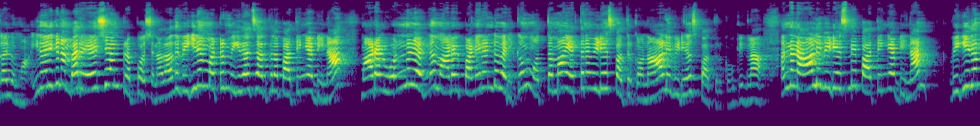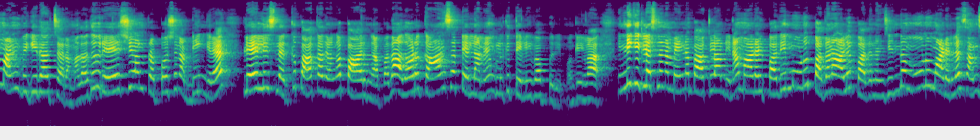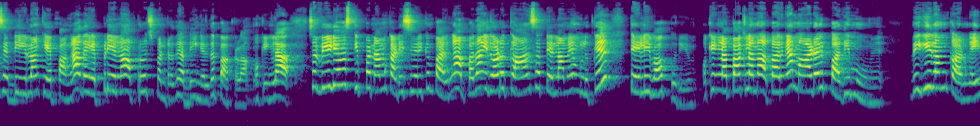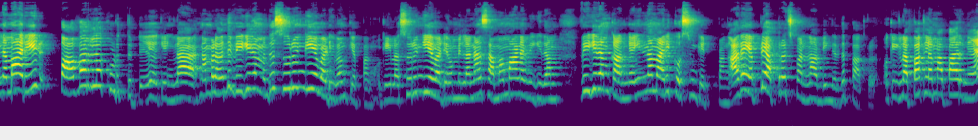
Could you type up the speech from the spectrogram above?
விகிதங்களுமா இது வரைக்கும் நம்ம ரேஷியன் ப்ரப்போர்ஷன் அதாவது விகிதம் மற்றும் விகிதாச்சாரத்தில் பார்த்தீங்க அப்படின்னா மாடல் ஒன்றுலேருந்து மாடல் பன்னிரெண்டு வரைக்கும் மொத்தமாக எத்தனை வீடியோஸ் பார்த்துருக்கோம்? நாலு வீடியோஸ் பார்த்துருக்கோம் ஓகேங்களா அந்த நாலு வீடியோஸுமே பார்த்தீங்க அப்படின்னா விகிதம் அண்ட் விகிதாச்சாரம். அதாவது ரேஷியோ அண்ட் ப்ரப்போர்ஷன் அப்படிங்கிற பிளேலிஸ்ட்டில் இருக்குது பார்க்காதவங்க பாருங்கள் அப்போ தான் அதோட கான்செப்ட் எல்லாமே உங்களுக்கு தெளிவாக புரியும். ஓகேங்களா இன்றைக்கி கிளாஸில் நம்ம என்ன பார்க்கலாம் அப்படின்னா மாடல் பதிமூணு பதினாலு பதினஞ்சு. இந்த மூணு மாடலில் சம்ஸ் எப்படியெல்லாம் கேட்பாங்க அதை எப்படியெல்லாம் அப்ரோச் பண்ணுறது அப்படிங்கிறத பார்க்கலாம். ஓகேங்களா ஸோ வீடியோவை ஸ்கிப் பண்ணாமல் கடைசி வரைக்கும் பாருங்கள் அப்போ தான் இதோட கான்செப்ட் எல்லாமே உங்களுக்கு தெளிவாக புரியும். ஓகேங்களா பார்க்கலாமா? பாருங்கள் மாடல் பதிமூணு. விகிதம் காண்க இந்த மாதிரி பவரில் கொடுத்துட்டு ஓகேங்களா? நம்மளை வந்து விகிதம் வந்து சுருங்கிய வடிவம் கேட்பாங்க. ஓகேங்களா? சுருங்கிய வடிவம் இல்லைன்னா சமமான விகிதம் விகிதம் காண்க இந்த மாதிரி கொஸ்டின் கேட்பாங்க. அதை எப்படி அப்ரோச் பண்ணலாம் அப்படிங்கிறத பார்க்கலாம். ஓகேங்களா? பார்க்கலாமா? பாருங்க.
